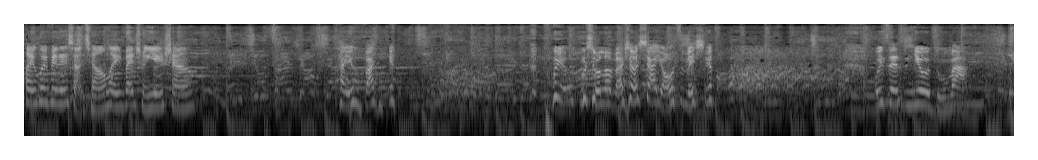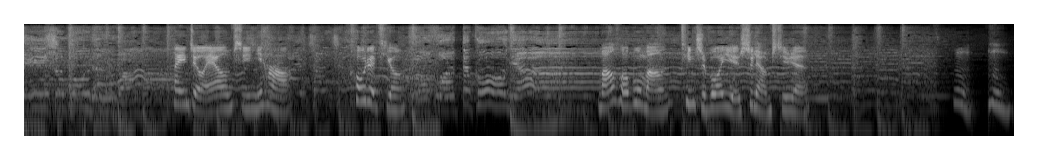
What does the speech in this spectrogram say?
欢迎会飞的小强，欢迎半城烟沙。他又把你，不用不说了，马上下窑子没事。V S 你有毒吧？欢迎九 L P，你好，抠着听。忙和不忙，听直播也是两批人。嗯，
